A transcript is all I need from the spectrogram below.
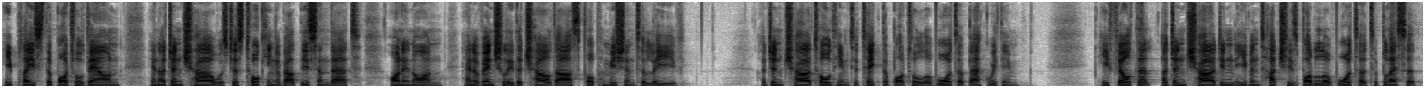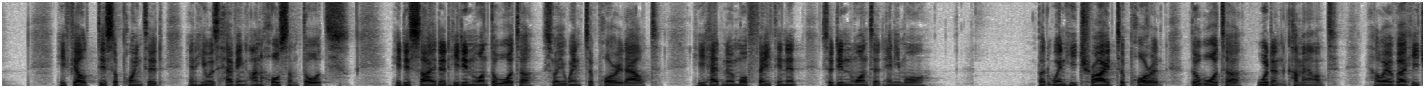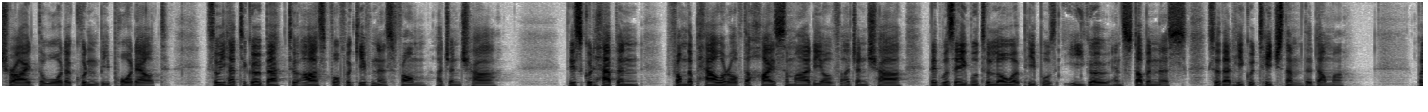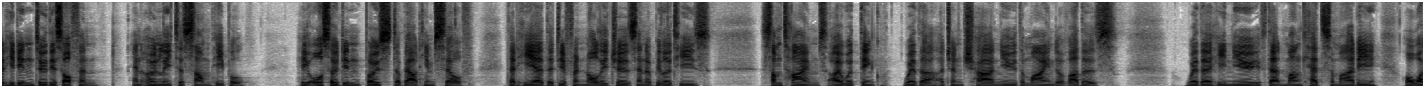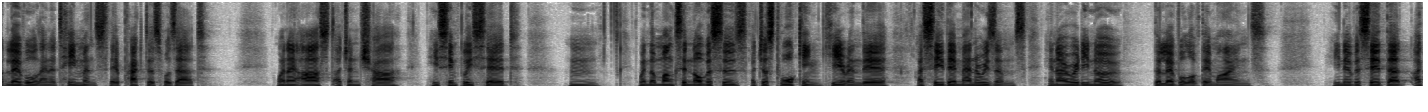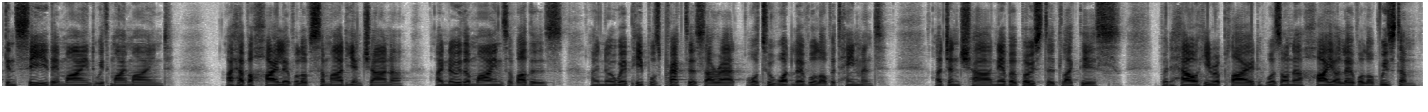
He placed the bottle down, and Ajahn Chah was just talking about this and that, on and on, and eventually the child asked for permission to leave. Ajahn Chah told him to take the bottle of water back with him. He felt that Ajahn Chah didn't even touch his bottle of water to bless it. He felt disappointed and he was having unwholesome thoughts. He decided he didn't want the water, so he went to pour it out. He had no more faith in it, so didn't want it anymore. But when he tried to pour it, the water wouldn't come out. However, he tried, the water couldn't be poured out. So he had to go back to ask for forgiveness from Ajahn Chah. This could happen from the power of the high samadhi of Ajahn Chah that was able to lower people's ego and stubbornness so that he could teach them the Dhamma. But he didn't do this often, and only to some people. He also didn't boast about himself that he had the different knowledges and abilities. Sometimes I would think whether Ajahn Chah knew the mind of others, whether he knew if that monk had samadhi or what level and attainments their practice was at. When I asked Ajahn Chah, he simply said, Hmm, when the monks and novices are just walking here and there, I see their mannerisms and I already know the level of their minds. He never said that I can see their mind with my mind. I have a high level of samadhi and jhana. I know the minds of others. I know where people's practice are at or to what level of attainment. Ajahn Chah never boasted like this, but how he replied was on a higher level of wisdom.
